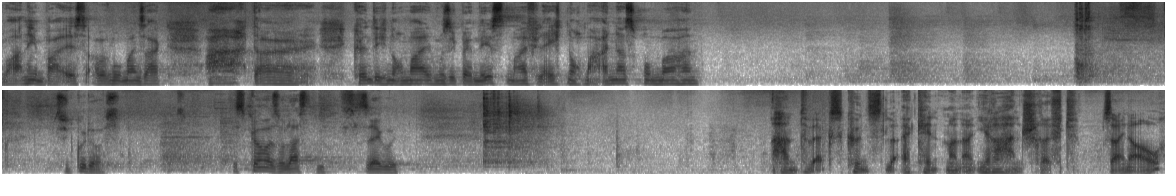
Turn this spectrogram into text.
wahrnehmbar ist, aber wo man sagt, ach, da könnte ich noch mal, muss ich beim nächsten Mal vielleicht noch mal andersrum machen. Sieht gut aus. Das können wir so lassen. sehr gut. Handwerkskünstler erkennt man an ihrer Handschrift. Seine auch?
